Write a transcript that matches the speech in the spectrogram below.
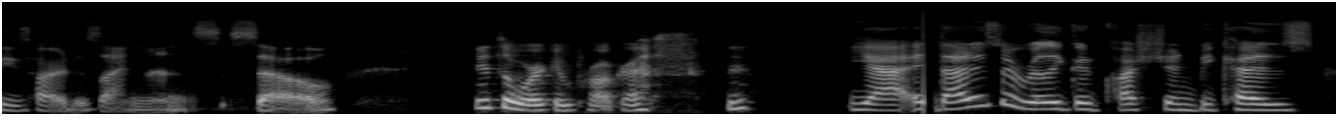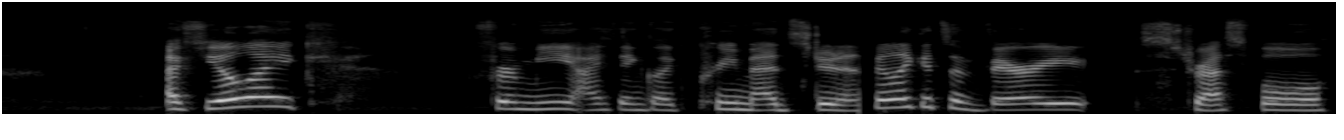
these hard assignments. So It's a work in progress. yeah, that is a really good question because I feel like for me, I think like pre med student, I feel like it's a very stressful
